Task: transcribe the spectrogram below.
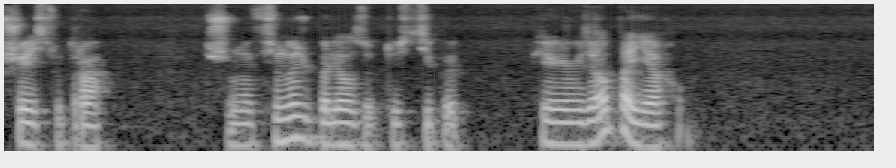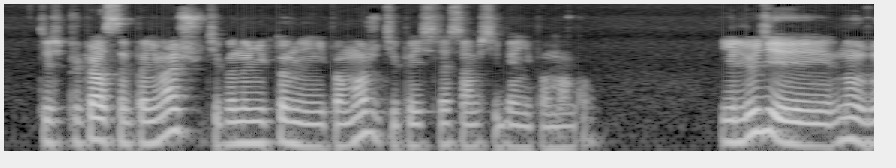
в 6 утра. Потому что у меня всю ночь болел зуб. То есть, типа, я взял, поехал. То есть прекрасно понимаешь, что типа, ну никто мне не поможет, типа, если я сам себе не помогу. И люди, ну,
